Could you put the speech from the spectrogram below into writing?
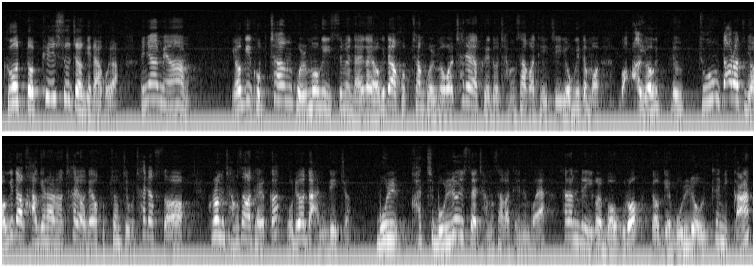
그것도 필수적이라고요. 왜냐하면 여기 곱창 골목이 있으면 내가 여기다가 곱창 골목을 차려야 그래도 장사가 되지. 여기도 뭐, 뭐 여기 둥 떨어진 여기다가 가게를 하나 차려. 내가 곱창집을 차렸어. 그럼 장사가 될까? 오려도 안 되죠. 몰, 같이 몰려 있어야 장사가 되는 거야. 사람들이 이걸 먹으러 여기에 몰려올 테니까.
